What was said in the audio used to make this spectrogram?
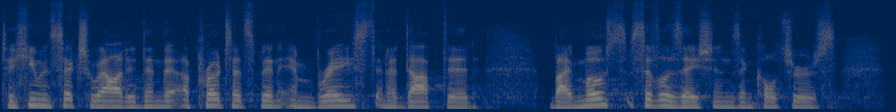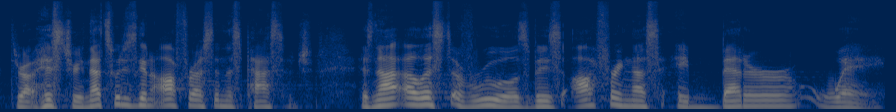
to human sexuality than the approach that's been embraced and adopted by most civilizations and cultures throughout history. And that's what he's going to offer us in this passage. It's not a list of rules, but he's offering us a better way,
